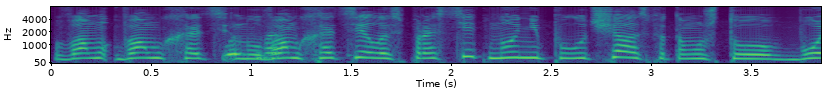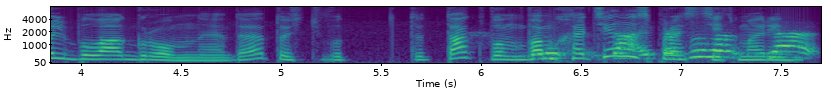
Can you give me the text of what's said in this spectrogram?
вам, вам, хот... вот ну, вам хотелось простить, но не получалось, потому что боль была огромная, да? То есть вот так вам, вам ну, хотелось да, простить, было, Марина? Я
